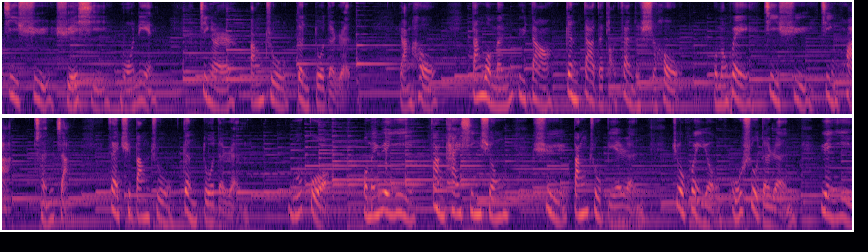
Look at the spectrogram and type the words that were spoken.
继续学习磨练，进而帮助更多的人。然后，当我们遇到更大的挑战的时候，我们会继续进化、成长，再去帮助更多的人。如果我们愿意放开心胸去帮助别人，就会有无数的人愿意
